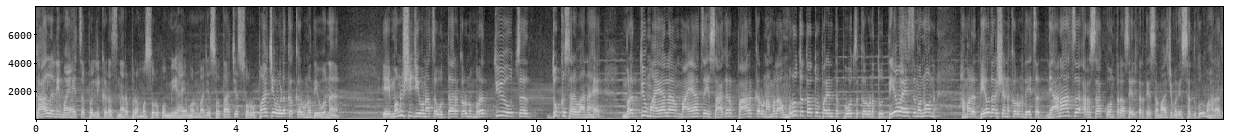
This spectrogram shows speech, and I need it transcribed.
काल आणि मायेचं पल्लीकड असणार ब्रह्मस्वरूप मी आहे म्हणून माझ्या स्वतःचे स्वरूपाचे ओळख करून देऊन हे मनुष्य जीवनाचा उद्धार करून मृत्यूचं दुःख सर्वांना आहे. मृत्यू मायाला मायाचं हे सागर पार करून आम्हाला अमृत तत्वपर्यंत पोच करून तू देव आहेस म्हणून आम्हाला देवदर्शन करून द्यायचं ज्ञानाचं आरसा कोणतर असेल तर ते समाजामध्ये सद्गुरू महाराज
